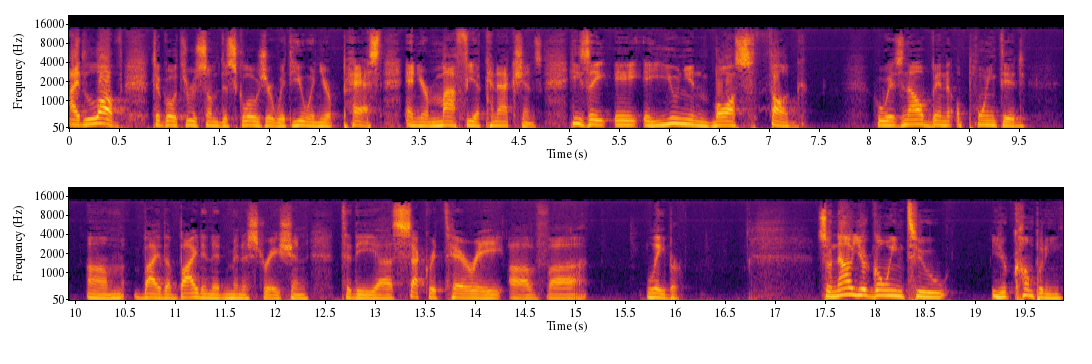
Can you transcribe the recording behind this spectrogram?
I'd love to go through some disclosure with you and your past and your mafia connections. He's a, a, a union boss thug who has now been appointed um, by the Biden administration to the uh, Secretary of uh, Labor. So now you're going to your company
